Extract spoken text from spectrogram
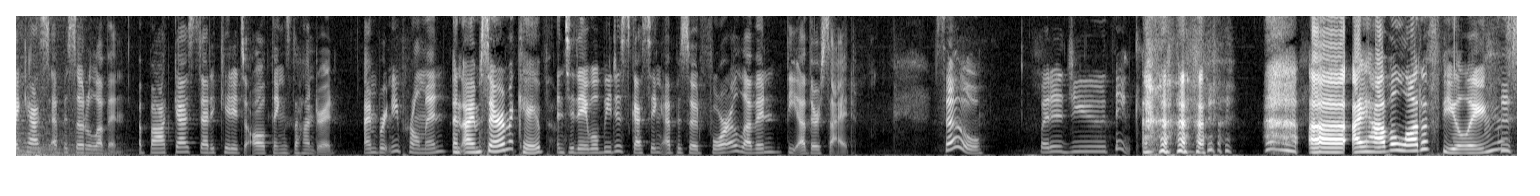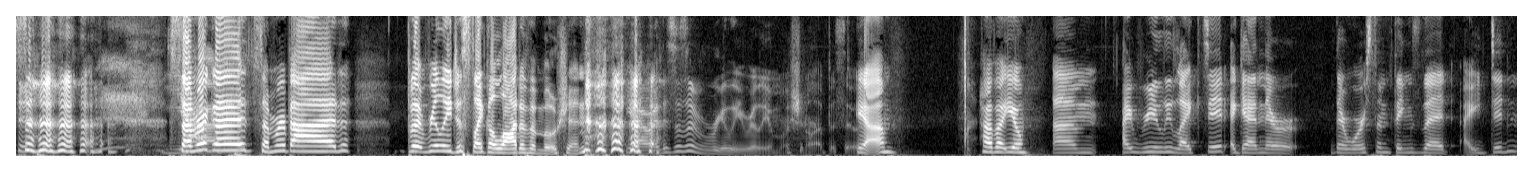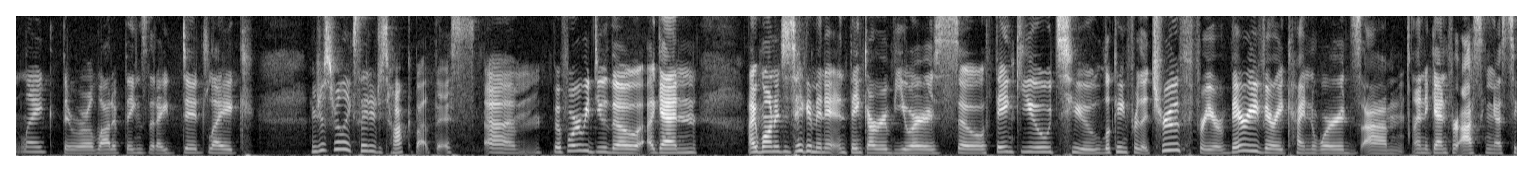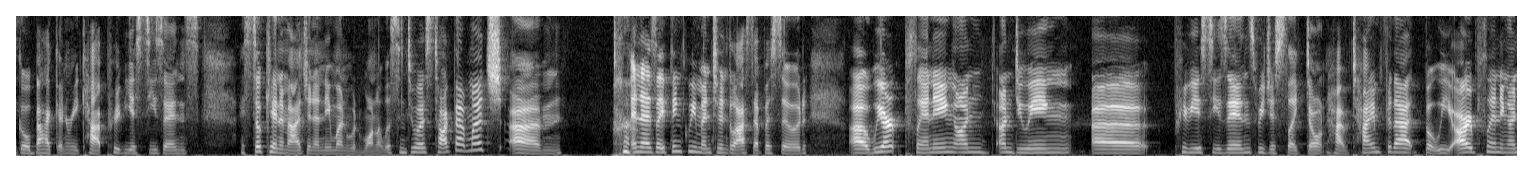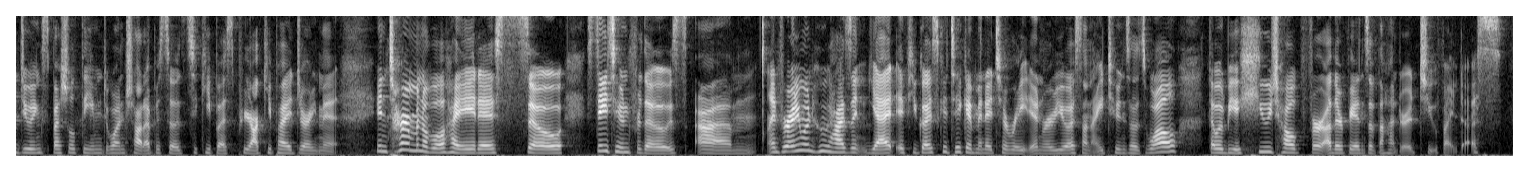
Skycast Episode 11, a podcast dedicated to all things The Hundred. I'm Brittany Perlman, And I'm Sarah McCabe. and today we'll be discussing Episode 411, The Other Side. So, what did you think? Uh, I have a lot of feelings. Some are good, some are bad, but really just like a lot of emotion. yeah, this is a really, really emotional episode. Yeah. How about you? Um, I really liked it. Again, there there were some things that I didn't like. There were a lot of things that I did like. I'm just really excited to talk about this. Um, before we do, though, again, I wanted to take a minute and thank our reviewers. So thank you to Looking for the Truth for your very, very kind words, um, and again for asking us to go back and recap previous seasons. I still can't imagine anyone would want to listen to us talk that much. Um, and as I think we mentioned last episode, uh, we aren't planning on on doing uh, previous seasons. We just like don't have time for that. But we are planning on doing special themed one shot episodes to keep us preoccupied during the interminable hiatus. So stay tuned for those. Um, and for anyone who hasn't yet, if you guys could take a minute to rate and review us on iTunes as well, that would be a huge help for other fans of the hundred to find us.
